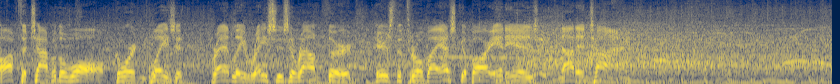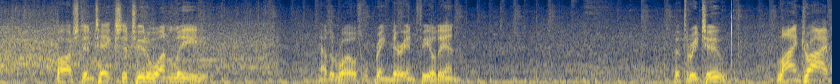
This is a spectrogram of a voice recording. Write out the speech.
off the top of the wall. Gordon plays it. Bradley races around third. Here's the throw by Escobar. It is not in time. Boston takes a 2 to 1 lead. Now the Royals will bring their infield in. The 3 2. Line drive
